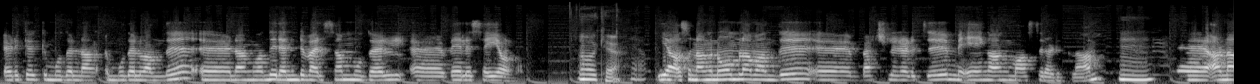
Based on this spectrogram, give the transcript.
எடுக்க முதல் நாங்க முதல் வந்து uh, நாங்க வந்து ரெண்டு வருஷம் முதல் uh, வேலை செய்யணும் ஓகே யா ஸோ நாங்க நார்மலா வந்து பேச்சுலர் எடுத்து med en gång மாஸ்டர் எடுக்கலாம் ம் Eh, ஆனா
